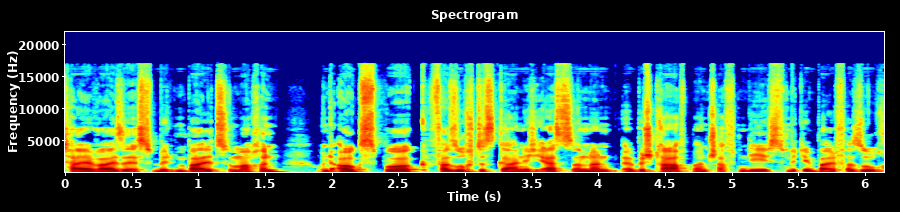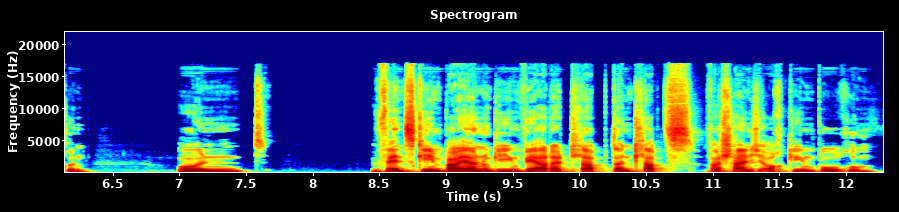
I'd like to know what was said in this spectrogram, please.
teilweise es mit dem Ball zu machen und Augsburg versucht es gar nicht erst, sondern äh, bestraft Mannschaften, die es mit dem Ball versuchen. Und wenn es gegen Bayern und gegen Werder klappt, dann klappt es wahrscheinlich auch gegen Bochum.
